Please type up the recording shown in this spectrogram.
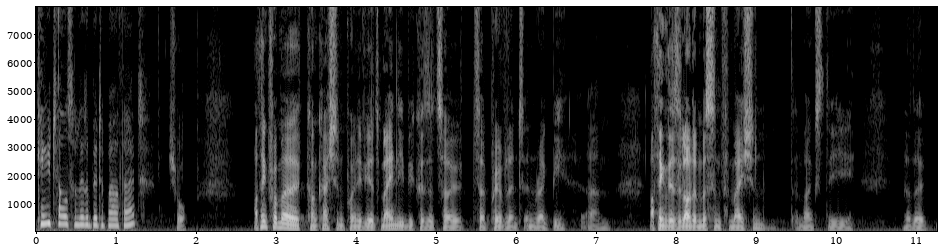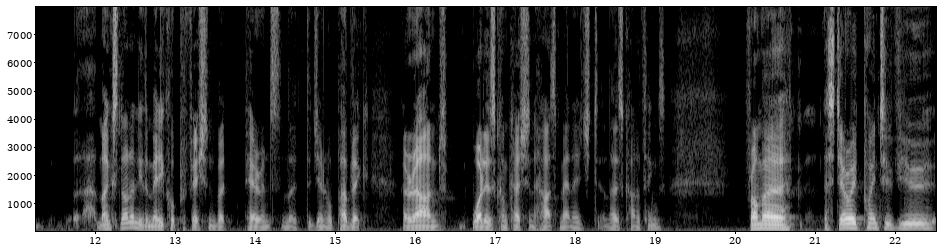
Can you tell us a little bit about that? Sure. I think from a concussion point of view, it's mainly because it's so so prevalent in rugby. Um, I think there's a lot of misinformation amongst the you know, the amongst not only the medical profession but parents and the, the general public around what is concussion, how it's managed, and those kind of things. From a, a steroid point of view,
